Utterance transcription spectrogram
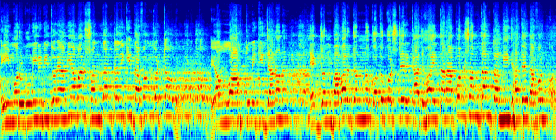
এই মরুভূমির ভিতরে আমি আমার সন্তানটারে কি দাফন করতে হবে? এ আল্লাহ, তুমি কি জানো না? একজন বাবার জন্য কত কষ্টের কাজ হয়, তার আপন সন্তানটা নিজ হাতে দাফন করে।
